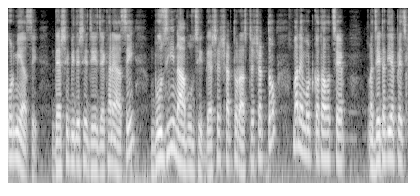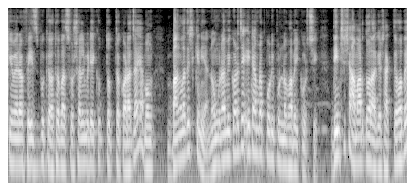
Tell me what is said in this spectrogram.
কর্মী আছি, দেশে বিদেশে যে যেখানে আছি, বুঝি না বুঝি, দেশের স্বার্থ, রাষ্ট্রের স্বার্থ মানে মোট কথা হচ্ছে যেটা দিয়ে পেজ ক্যামেরা ফেসবুকে অথবা সোশ্যাল মিডিয়াকে উত্তপ্ত করা যায় এবং বাংলাদেশকে নিয়ে নোংরামি করা যায়, এটা আমরা পরিপূর্ণভাবেই করছি। দিন শেষে আমার দল আগে থাকতে হবে,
